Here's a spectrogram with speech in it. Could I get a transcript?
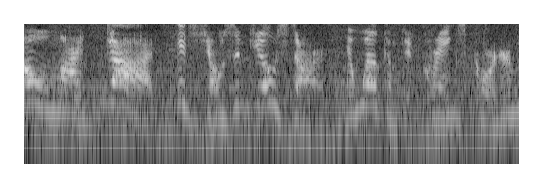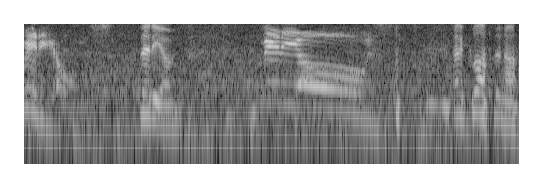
Oh my god! It's Joseph Joestar, and welcome to Craig's Corner Videos. Videos. Videos! Uh, close enough.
